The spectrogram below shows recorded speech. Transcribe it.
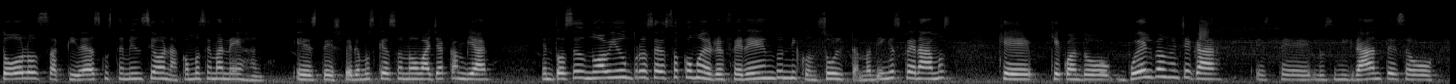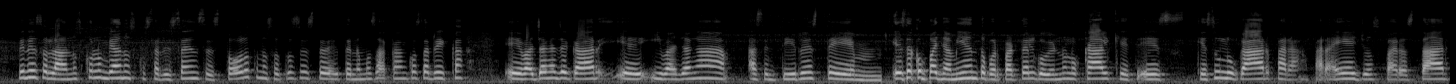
todas las actividades que usted menciona, cómo se manejan, este, esperemos que eso no vaya a cambiar. Entonces no ha habido un proceso como de referéndum ni consulta, más bien esperamos que, cuando vuelvan a llegar este, los inmigrantes o venezolanos, colombianos, costarricenses, todo lo que nosotros este, tenemos acá en Costa Rica, eh, vayan a llegar eh, y vayan a, sentir este, este acompañamiento por parte del gobierno local, que es, que es un lugar para, para ellos, para estar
